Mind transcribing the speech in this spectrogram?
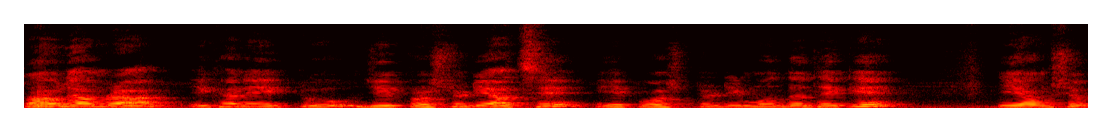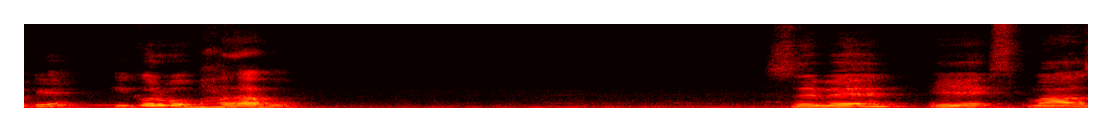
তাহলে আমরা এখানে একটু যে প্রশ্নটি আছে, এই প্রশ্নটির মধ্যে থেকে এই অংশকে কি করব? ভাঙাবো। Seven X plus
